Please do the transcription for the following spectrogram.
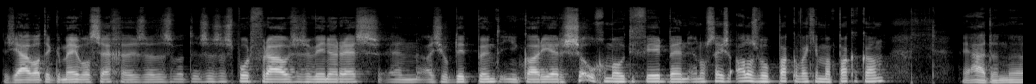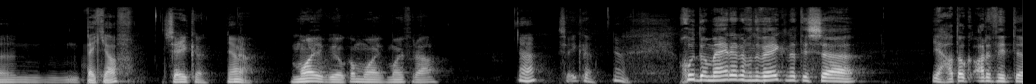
Dus ja, wat ik ermee wil zeggen is, dat is, wat, ze is een sportvrouw, ze is een winnares. En als je op dit punt in je carrière zo gemotiveerd bent en nog steeds alles wil pakken wat je maar pakken kan, ja, dan eh pet je af. Zeker. Ja. Ja. Mooi, Wilco. Mooi, mooi verhaal. Ja, Zeker. Ja. Goed, door mijn redder van de week. Dat is... eh, ja, had ook Arvid eh,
